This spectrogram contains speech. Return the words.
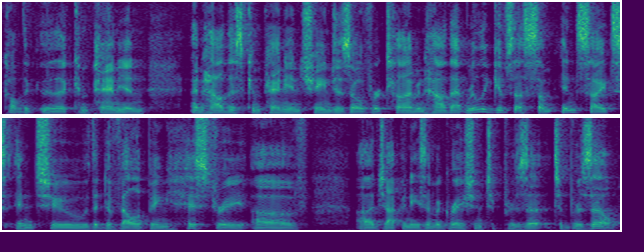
called the, the companion and how this companion changes over time and how that really gives us some insights into the developing history of uh, Japanese immigration to Brazil, to Brazil.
